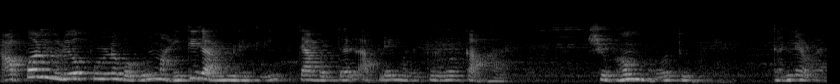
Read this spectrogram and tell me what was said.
आपण व्हिडिओ पूर्ण बघून माहिती जाणून घेतली त्याबद्दल आपले मनपूर्वक आभार. शुभम भवतु धन्यवाद.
